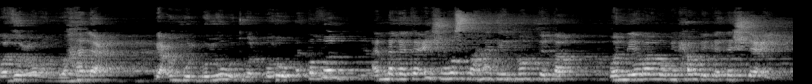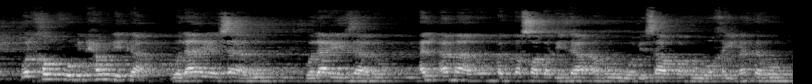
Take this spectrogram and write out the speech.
وذعر وهلع يعم البيوت والقلوب. أتظن أنك تعيش وسط هذه المنطقة والنيران من حولك تشتعل والخوف من حولك ولا يزال ولا يزال الأمان قد نصب رداءه وبساطه وخيمته.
